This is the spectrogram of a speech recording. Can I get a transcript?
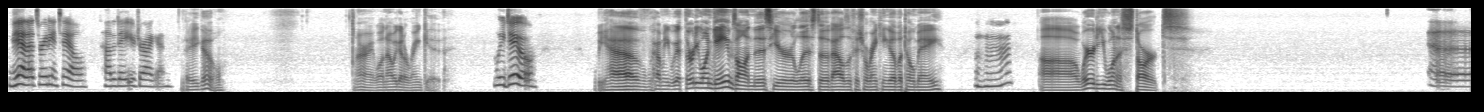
Yeah, that's Radiant Tale. How to date your dragon. There you go. All right. Well, now we got to rank it. We do. We have how many? We got 31 games on this here list of Al's official ranking of Otome. Mm-hmm. Uh, where do you want to start? Uh,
